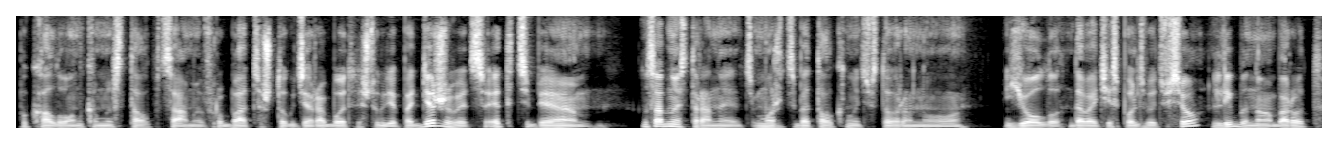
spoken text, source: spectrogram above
по колонкам и столбцам и врубаться, что где работает, что где поддерживается, это тебе, ну, с одной стороны, может тебя толкнуть в сторону YOLO, давайте использовать все, либо, наоборот,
